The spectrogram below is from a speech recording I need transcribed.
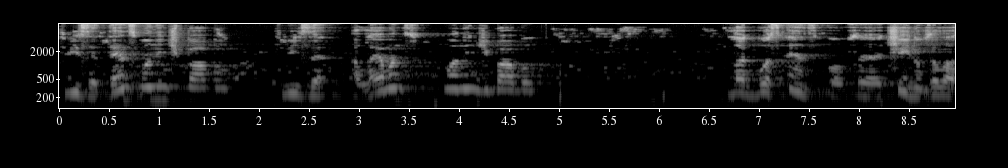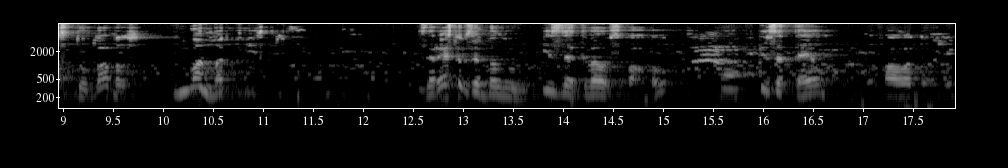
Twist the 10th 1 inch bubble, twist the 11th 1 inch bubble, lock both ends of the chain of the last two bubbles in one lock twist. The rest of the balloon is the 12th bubble, uh, is the tail of our doggy.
